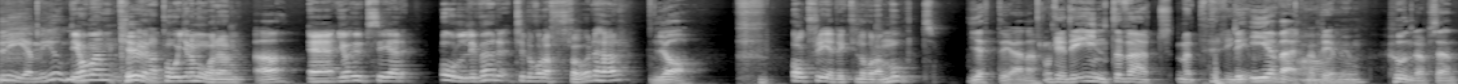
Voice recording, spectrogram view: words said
Premium? Det har man funderat på genom åren. Ja. Eh, Jag utser Oliver till att vara för det här Ja. och Fredrik till att vara mot. Jättegärna. Okej, det är inte värt med premium. Det är värt med Ja, premium. 100 procent.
